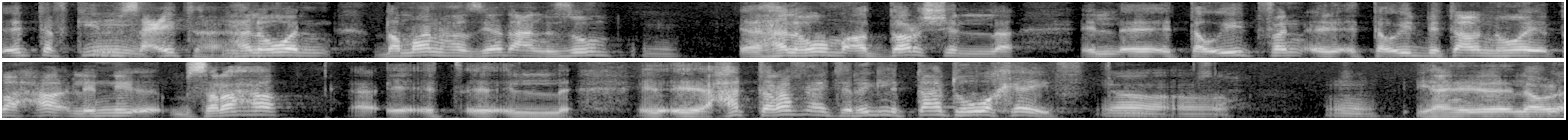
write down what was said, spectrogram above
إيه التفكير ساعتها. هل هو ضمانها زيادة عن اللزوم؟ هل هو ما قدرش ال- ال- التوقيت فن التوقيت بتاعه إن هو يقطعها؟ لأن بصراحة آه، ال- ال- حتى رفعة الرجل بتاعته هو خايف. آه آه. صح. يعني لو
